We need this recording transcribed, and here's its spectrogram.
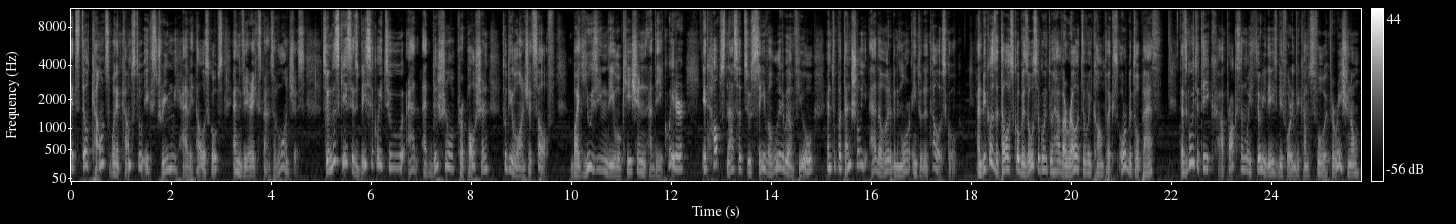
it still counts when it comes to extremely heavy telescopes and very expensive launches. So in this case it's basically to add additional propulsion to the launch itself. By using the location at the equator, it helps NASA to save a little bit on fuel and to potentially add a little bit more into the telescope. And because the telescope is also going to have a relatively complex orbital path, that's going to take approximately 30 days before it becomes fully operational,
